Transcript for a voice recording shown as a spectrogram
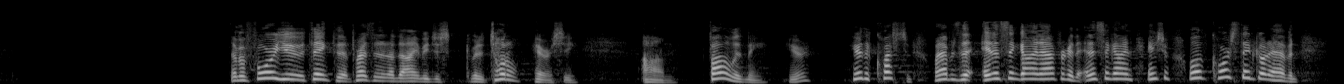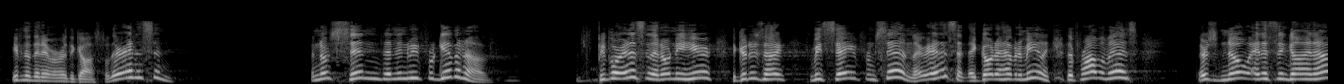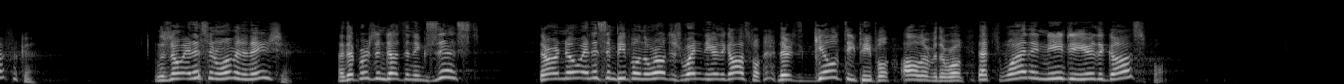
Now, before you think the president of the IMB just committed total heresy, um, follow with me here. Hear the question. What happens to the innocent guy in Africa, the innocent guy in Asia? Well, of course they'd go to heaven, even though they never heard the gospel. They're innocent. There's no sin that need to be forgiven of. If people are innocent, they don't need to hear the good news that they can be saved from sin. They're innocent. They go to heaven immediately. The problem is, there's no innocent guy in Africa. There's no innocent woman in Asia. That person doesn't exist. There are no innocent people in the world just waiting to hear the gospel. There's guilty people all over the world. That's why they need to hear the gospel.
